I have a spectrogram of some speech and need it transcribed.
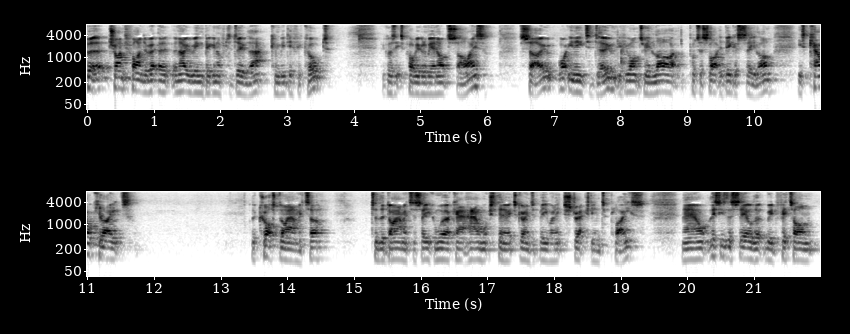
but trying to find a, a, an O-ring big enough to do that can be difficult because it's probably going to be an odd size so what you need to do if you want to enlarge, put a slightly bigger seal on is calculate the cross diameter to the diameter so you can work out how much thinner it's going to be when it's stretched into place. Now this is the seal that we'd fit on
